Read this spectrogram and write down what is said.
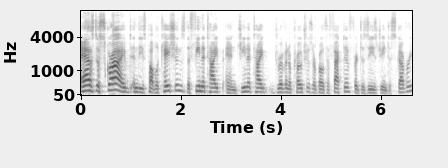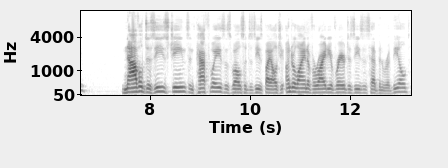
as described in these publications, the phenotype and genotype-driven approaches are both effective for disease gene discovery. Novel disease genes and pathways, as well as the disease biology underlying a variety of rare diseases, have been revealed.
